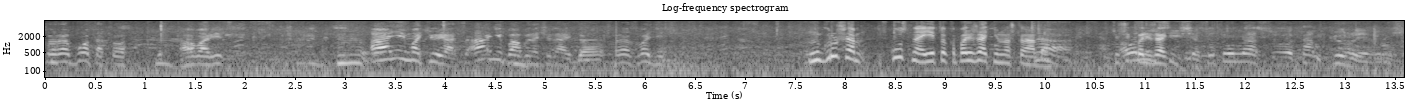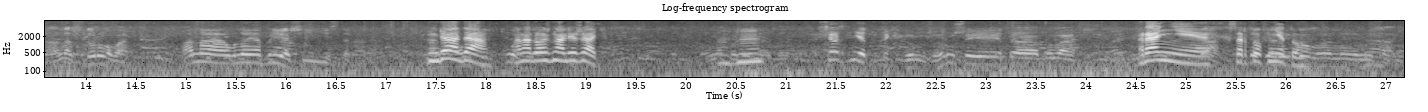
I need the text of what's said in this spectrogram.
То работа, то говорит. А они матюятся, а они бабы начинают Да. разводить. Ну груша вкусная, ей только полежать немножко надо. Да. Чуть-чуть а полежать. сейчас. Вот у нас вот, там кюре груша, она здорова. Она в ноябре аж їсти надо. Да, да, она должна лежать. Она полежать, да. Сейчас нету таких груши. Груши это была... Ранние да, сортов нету. долго садят.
